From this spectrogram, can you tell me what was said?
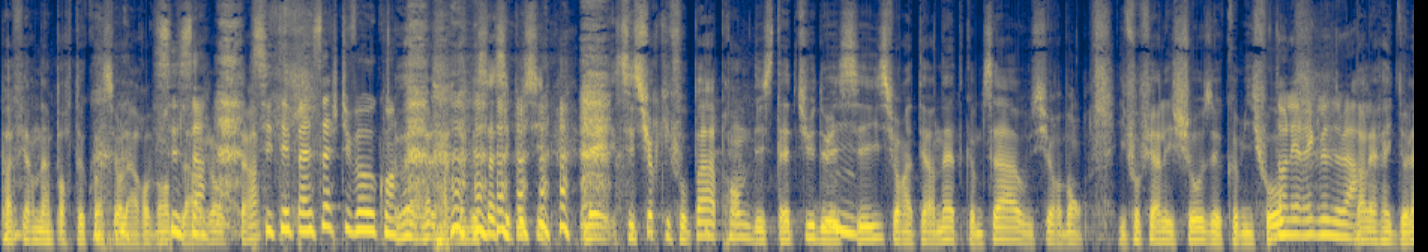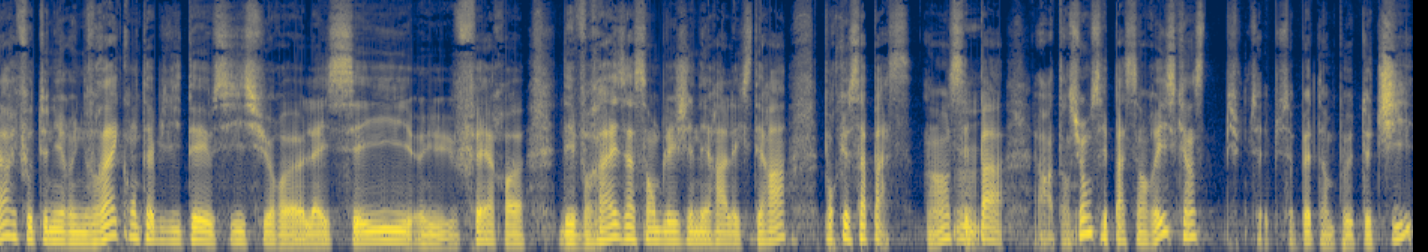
pas faire n'importe quoi sur la revente, l'argent, etc. Si t'es pas sage, tu vas au coin. voilà, mais ça c'est Mais c'est sûr qu'il faut pas apprendre des statuts de SCI sur Internet comme ça ou sur bon. Il faut faire les choses comme il faut. Dans les règles de l'art. Dans les règles de l'art, il faut tenir une vraie comptabilité aussi sur euh, la SCI, euh, faire euh, des vraies assemblées générales, etc. pour que ça passe. Hein. C'est mm. pas. Alors attention, c'est pas sans risque. Hein. Ça peut être un peu touchy.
